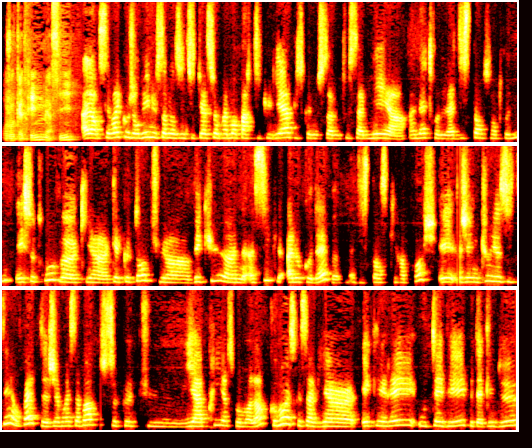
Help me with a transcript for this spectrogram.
Bonjour Catherine, merci. Alors, c'est vrai qu'aujourd'hui, nous sommes dans une situation vraiment particulière puisque nous sommes tous amenés à, à mettre de la distance entre nous. Et il se trouve euh, qu'il y a quelque temps, tu as vécu un, un cycle à l'OCODEB, la distance qui rapproche. Et j'ai une curiosité, en fait, j'aimerais savoir ce que tu y as appris à ce moment-là. Comment est-ce que ça vient éclairer ou t'aider, peut-être les deux,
